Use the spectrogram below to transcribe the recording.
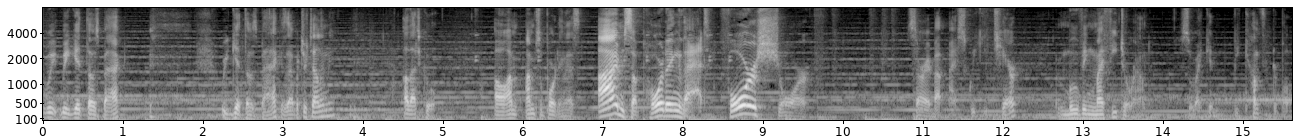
We, we get those back? we get those back? Is that what you're telling me? Oh, that's cool. Oh, I'm, I'm supporting this. I'm supporting that. For sure. Sorry about my squeaky chair. Moving my feet around so I can be comfortable.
